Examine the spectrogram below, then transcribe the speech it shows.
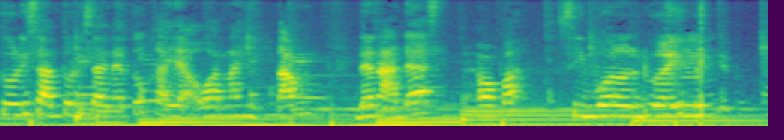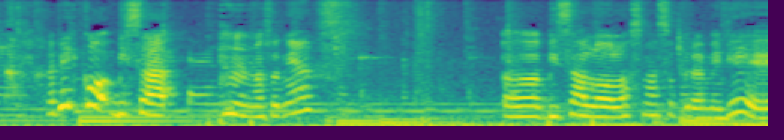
tulisan tulisannya tuh kayak warna hitam dan ada apa simbol dua itu Hmm. gitu. tapi kok bisa maksudnya eh, bisa lolos masuk Gramedia ya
